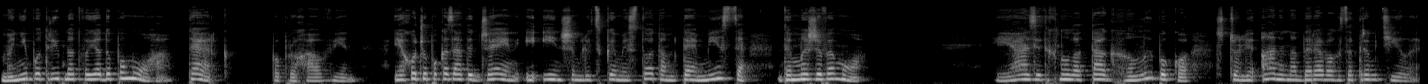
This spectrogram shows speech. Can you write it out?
Мені потрібна твоя допомога, Терк, попрохав він. Я хочу показати Джейн і іншим людським істотам те місце, де ми живемо. Я зітхнула так глибоко, що ліани на деревах затремтіли.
